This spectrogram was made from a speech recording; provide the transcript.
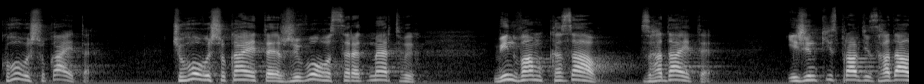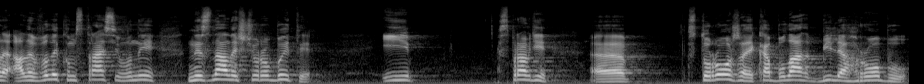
кого ви шукаєте? Чого ви шукаєте живого серед мертвих? Він вам казав, згадайте. І жінки справді згадали, але в великому страсі вони не знали, що робити. І справді е, сторожа, яка була біля гробу,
